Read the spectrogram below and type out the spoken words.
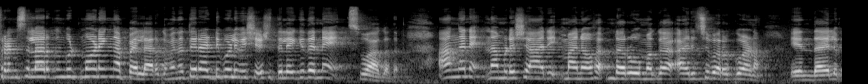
ഫ്രണ്ട്സ് എല്ലാവർക്കും ഗുഡ് മോർണിംഗ് അപ്പോൾ എല്ലാവർക്കും ഇന്നത്തെ ഒരു അടിപൊളി വിശേഷത്തിലേക്ക് തന്നെ സ്വാഗതം. അങ്ങനെ നമ്മുടെ ഷാരി മനോഹറിന്റെ റൂമൊക്കെ അരിച്ചു പറക്കുവാണ്. എന്തായാലും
